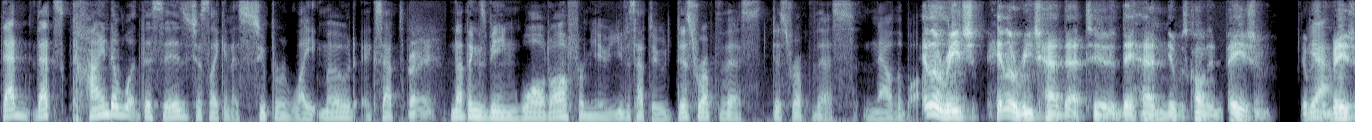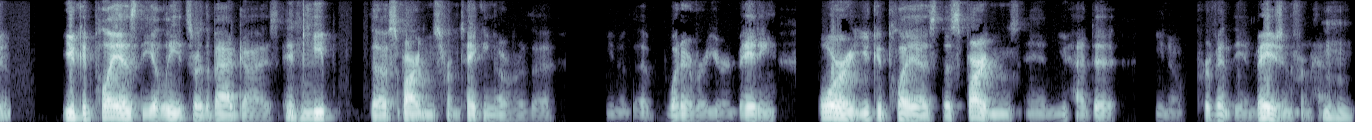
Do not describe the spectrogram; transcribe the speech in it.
That that's kind of what this is, just like in a super light mode, except right. nothing's being walled off from you. You just have to disrupt this, disrupt this. Now the boss. Halo Reach Halo Reach had that too. They had Mhm. it was called Invasion. It was Yeah. Invasion. You could play as the elites or the bad guys and Mhm. keep the Spartans from taking over the you know the whatever you're invading, or you could play as the Spartans and you had to you know prevent the invasion from happening. Mhm.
